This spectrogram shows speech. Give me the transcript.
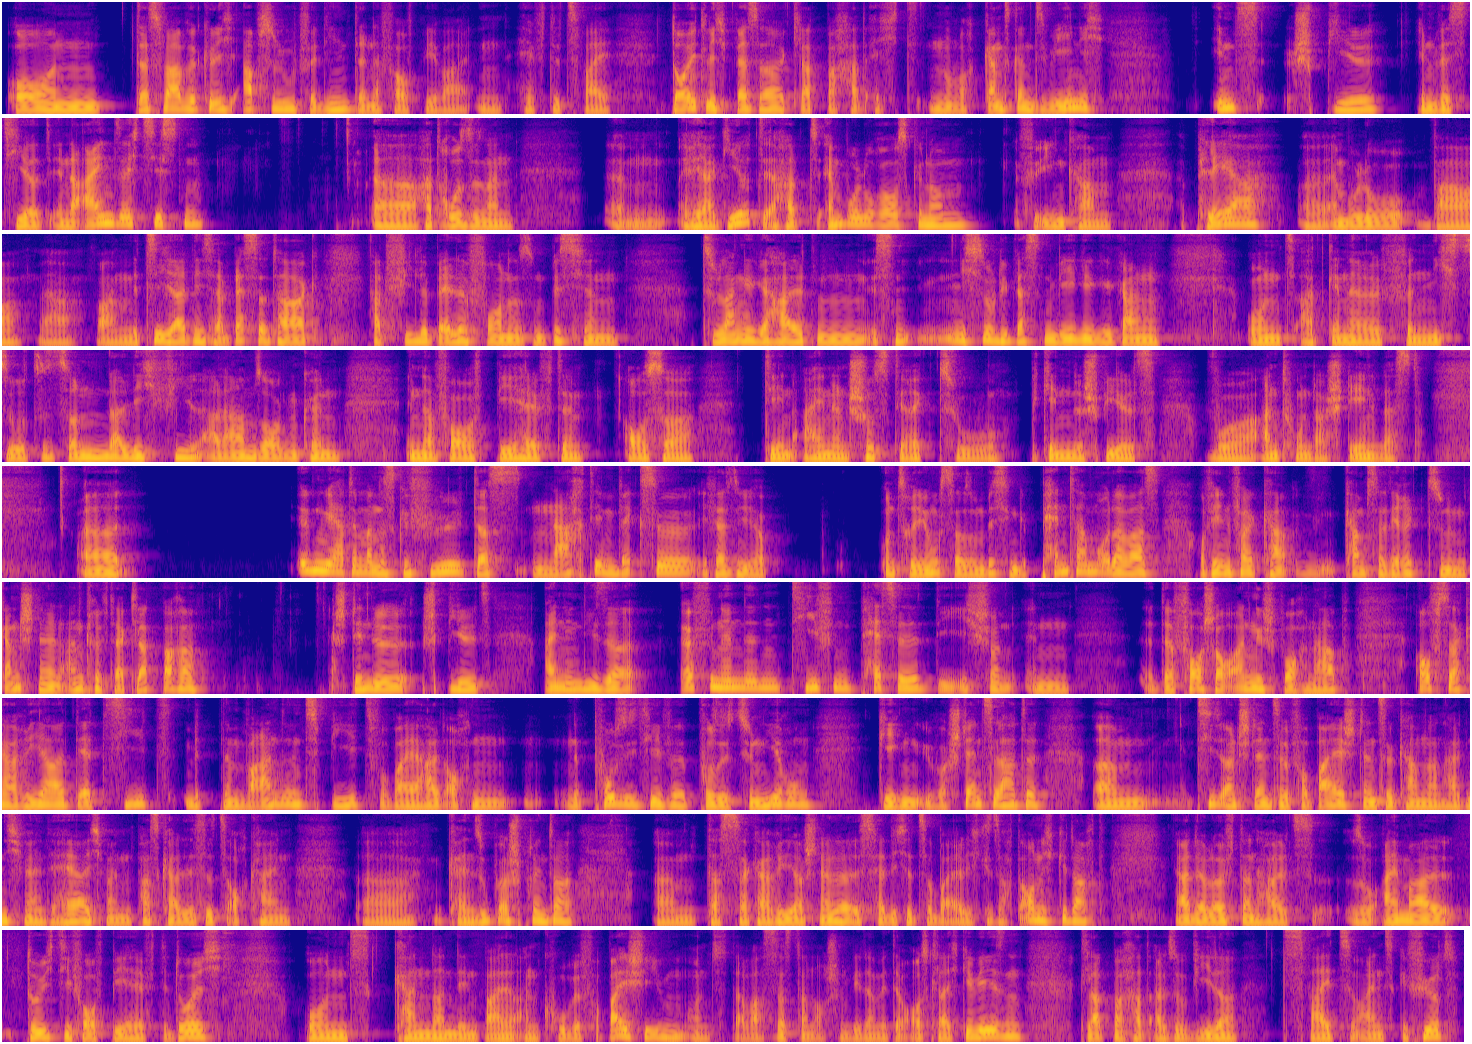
Und das war wirklich absolut verdient, denn der VfB war in Hälfte 2 deutlich besser. Gladbach hat echt nur noch ganz, ganz wenig ins Spiel investiert. In der 61. Äh, hat Rose dann ähm, reagiert. Er hat Embolo rausgenommen. Für ihn kam Player Äh, Embolo war, ja, war mit Sicherheit nicht sein bester Tag, hat viele Bälle vorne so ein bisschen zu lange gehalten, ist nicht so die besten Wege gegangen und hat generell für nicht so sonderlich viel Alarm sorgen können in der VfB-Hälfte, außer den einen Schuss direkt zu Beginn des Spiels, wo er Anton da stehen lässt. Äh, irgendwie hatte man das Gefühl, dass nach dem Wechsel, ich weiß nicht, ob unsere Jungs da so ein bisschen gepennt haben oder was, auf jeden Fall kam es da direkt zu einem ganz schnellen Angriff der Gladbacher. Stindl spielt einen dieser öffnenden, tiefen Pässe, die ich schon in der Vorschau angesprochen habe, auf Zakaria, der zieht mit einem Wahnsinnsspeed, wobei er halt auch ein, eine positive Positionierung gegenüber Stenzel hatte, ähm, zieht an Stenzel vorbei. Stenzel kam dann halt nicht mehr hinterher. Ich meine, Pascal ist jetzt auch kein, äh, kein Supersprinter. Ähm, dass Zakaria schneller ist, hätte ich jetzt aber ehrlich gesagt auch nicht gedacht. Ja, der läuft dann halt so einmal durch die VfB-Hälfte durch und kann dann den Ball an Kobel vorbeischieben und da war es das dann auch schon wieder mit dem Ausgleich gewesen. Gladbach hat also wieder 2 zu 1 geführt.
